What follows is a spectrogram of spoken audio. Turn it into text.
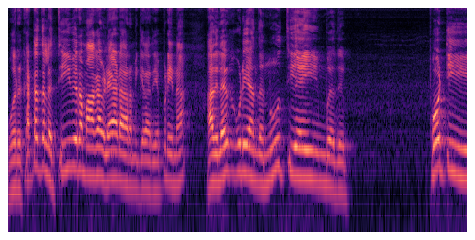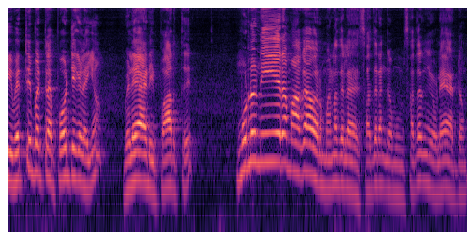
ஒரு கட்டத்தில் தீவிரமாக விளையாட ஆரம்பிக்கிறார். எப்படின்னா அதில் இருக்கக்கூடிய அந்த நூற்றி ஐம்பது போட்டி வெற்றி பெற்ற போட்டிகளையும் விளையாடி பார்த்து முழு நேரமாக அவர் மனதில் சதுரங்கமும் சதுரங்க விளையாட்டும்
